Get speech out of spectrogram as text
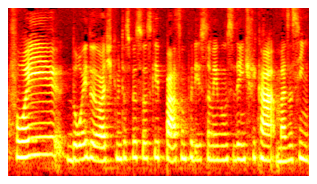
Foi doido, eu acho que muitas pessoas que passam por isso também vão se identificar, mas assim,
